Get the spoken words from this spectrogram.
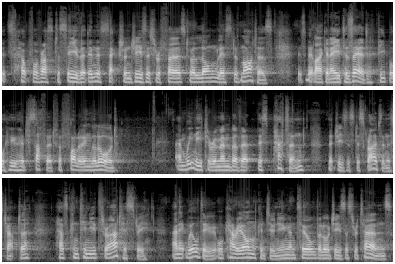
it's helpful for us to see that in this section, Jesus refers to a long list of martyrs. It's a bit like an A to Z, people who had suffered for following the Lord. And we need to remember that this pattern that Jesus describes in this chapter has continued throughout history. And it will do. It will carry on continuing until the Lord Jesus returns.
